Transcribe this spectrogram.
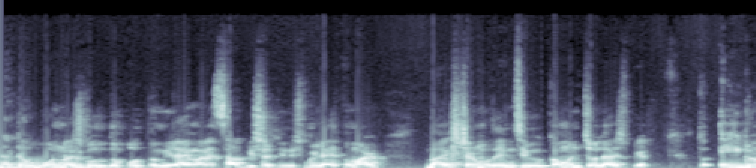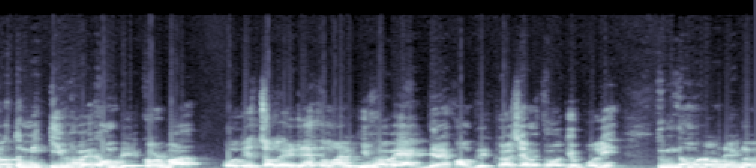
নাটক উপন্যাস, গদ্য, পদ্য মিলাই মানে ছাব্বিশটা জিনিস মিলাই তোমার বাইশটার মতো এমসিকিউ কমেন্ট চলে আসবে। তো এইগুলো তুমি কীভাবে কমপ্লিট করবা? ওকে, চলো, এটা তোমার কীভাবে একদিনে কমপ্লিট করা আমি তোমাকে বলি। তুমি তো মোটামুটি এগুলো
